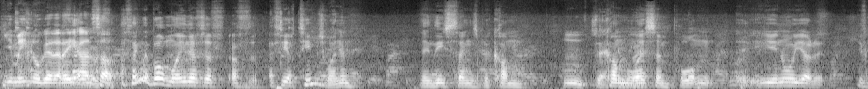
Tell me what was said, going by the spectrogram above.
you might not get the right answer. I think the bottom line is if, if, if your team's winning, then these things become become Secondary. less important. You know, you're you've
